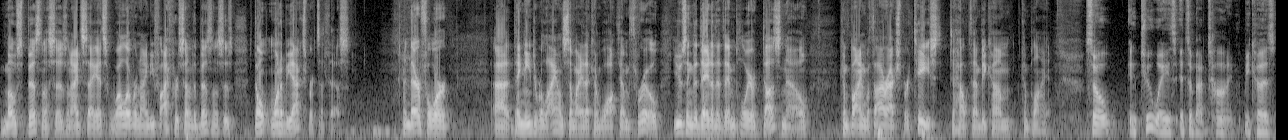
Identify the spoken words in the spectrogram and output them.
most businesses, and I'd say it's well over 95% of the businesses, don't want to be experts at this. And therefore, uh, they need to rely on somebody that can walk them through using the data that the employer does know combined with our expertise to help them become compliant. So, in two ways, it's about time because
